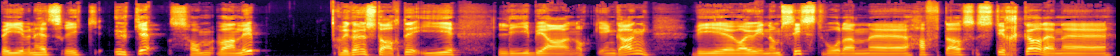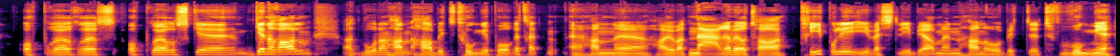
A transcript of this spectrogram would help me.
begivenhetsrik uke, som vanlig. Vi kan jo starte i Libya nok en gang. Vi var jo innom sist hvordan eh, Haftars styrker, denne opprørs, opprørske generalen. At hvordan han har blitt tvunget på retretten. Eh, han uh, har jo vært nære ved å ta Tripoli i Vest-Libya, men har nå blitt uh, tvunget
